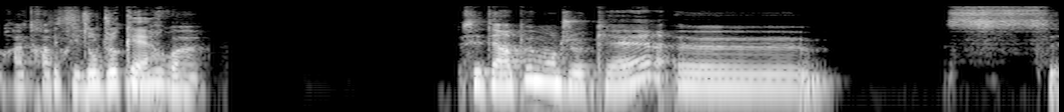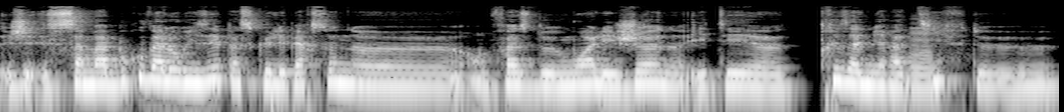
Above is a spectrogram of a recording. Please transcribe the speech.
rattraperai. C'est ton joker quoi. C'était un peu mon joker. Ça m'a beaucoup valorisé parce que les personnes en face de moi, les jeunes, étaient très admiratifs mmh. de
